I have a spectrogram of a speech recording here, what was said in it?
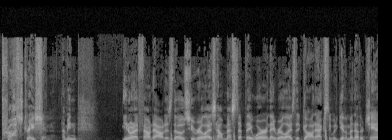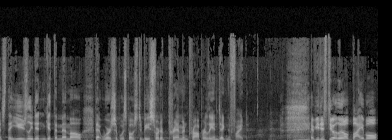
Prostration. I mean, you know what I found out is those who realized how messed up they were and they realized that God actually would give them another chance, they usually didn't get the memo that worship was supposed to be sort of prim and properly and dignified if you just do a little Bible,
